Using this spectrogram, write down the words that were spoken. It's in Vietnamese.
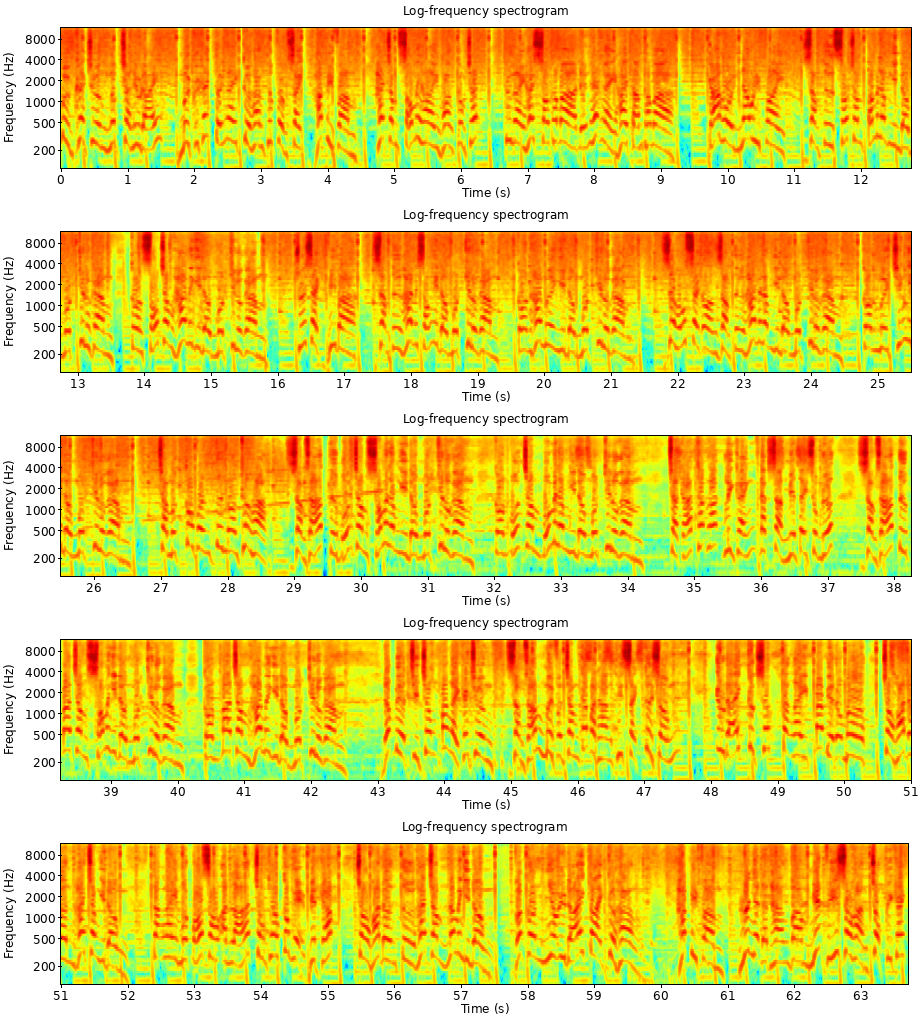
mừng khai trương ngập tràn ưu đãi. Mời quý khách tới ngay cửa hàng thực phẩm sạch Happy Farm 262 Hoàng Công Chất, từ ngày 26 tháng 3 đến hết ngày 28 tháng 3. Cá hồi Na Uy Phai giảm từ 685.000 đồng 1 kg còn 620.000 đồng 1 kg. Chuối sạch V3 giảm từ 26.000 đồng 1 kg còn 20.000 đồng 1 kg. Dưa hấu Sài Gòn giảm từ 25.000 đồng 1 kg còn 19.000 đồng 1 kg. Chả mực cô vân tươi ngon thượng hạng giảm giá từ 465.000 đồng 1 kg, còn 445.000 đồng 1 kg. Chả cá thác lác Linh Khánh, đặc sản miền Tây sông nước, giảm giá từ 360.000 đồng 1 kg, còn 320.000 đồng 1 kg. Đặc biệt, chỉ trong 3 ngày khai trương, giảm giá 10% các mặt hàng thịt sạch tươi sống. ưu đãi cực sốc tặng ngày 3 bìa đậu mơ cho hóa đơn 200.000 đồng. Tặng ngay một bó rau ăn lá trồng theo công nghệ Việt Gáp cho hóa đơn từ 250.000 đồng. Và còn nhiều ưu đãi tại cửa hàng. Happy Farm luôn nhận đặt hàng và miễn phí giao hàng cho quý khách.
